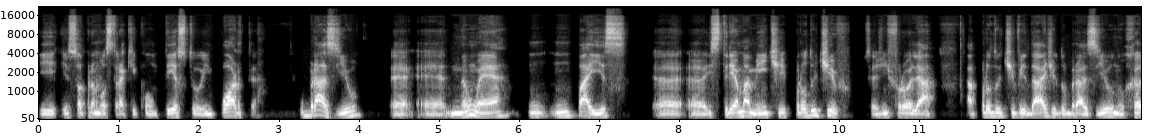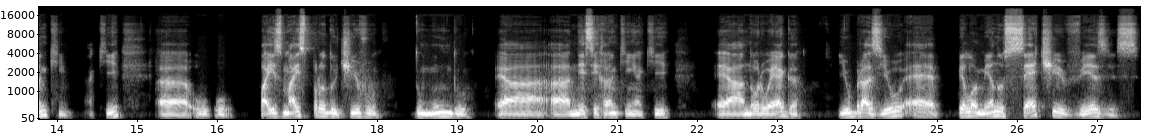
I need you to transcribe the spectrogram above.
e, e só para mostrar que contexto importa, o Brasil é, é, não é um, um país uh, uh, extremamente produtivo. Se a gente for olhar a produtividade do Brasil no ranking aqui, uh, o, o, país mais produtivo do mundo é a, a, nesse ranking aqui é a Noruega, e o Brasil é pelo menos sete vezes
